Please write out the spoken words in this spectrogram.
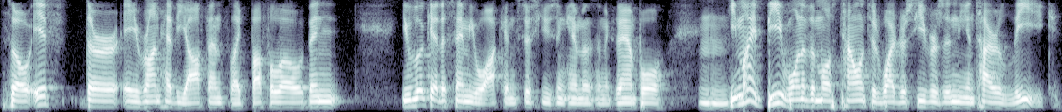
so if they're a run heavy offense like Buffalo, then you look at a Sammy Watkins, just using him as an example. Mm-hmm. He might be one of the most talented wide receivers in the entire league.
